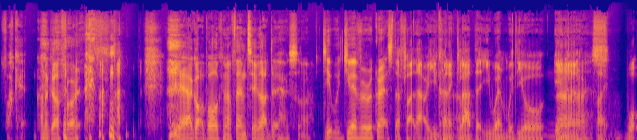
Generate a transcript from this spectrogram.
fuck it, I'm gonna go for it. yeah, I got a balking off them too that day. So Do you, do you ever regret stuff like that? Or are you kind of glad that you went with your inner, it's- like what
